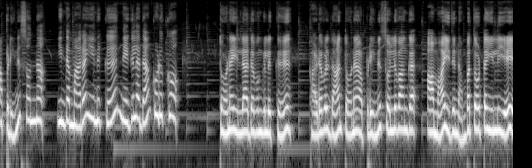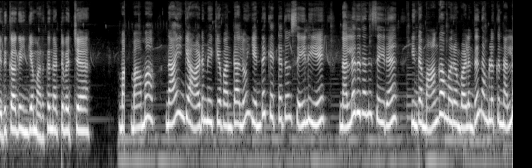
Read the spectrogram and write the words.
அப்படின்னு சொன்னான் இந்த மரம் எனக்கு நெகில தான் கொடுக்கும். துணை இல்லாதவங்களுக்கு கடவுள் தான் துணை அப்படின்னு சொல்லுவாங்க. ஆமா இது நம்ம தோட்டம் இல்லையே எதுக்காக இங்க மரத்தை நட்டு வச்ச? மாமா நான் இங்க ஆடு மேய்க்க வந்தாலும் எந்த கெட்டதும் செய்யலையே. நல்லது தானே செய்றேன். இந்த மாங்காய் மரம் வளர்ந்து நம்மளுக்கு நல்ல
